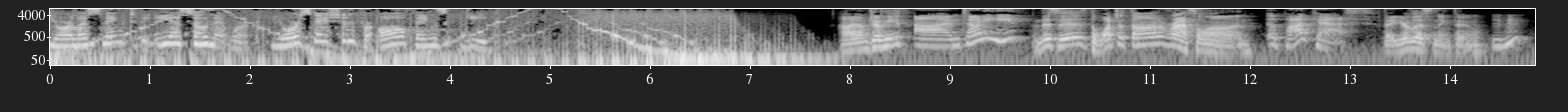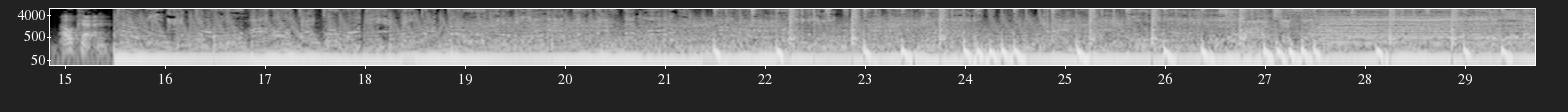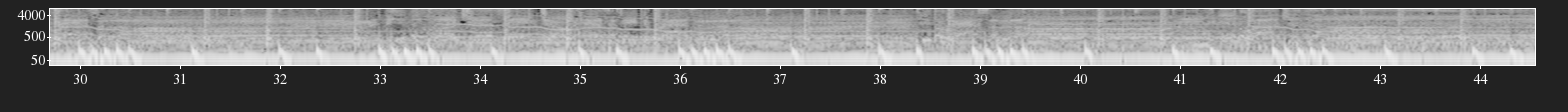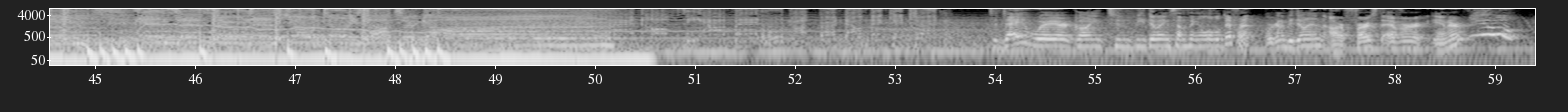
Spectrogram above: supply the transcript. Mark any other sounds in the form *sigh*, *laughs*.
You're listening to the ESO Network, your station for all things geek. Hi, I'm Joe Heath, I'm Toni Heath, and this is the Watchathon of Rassilon a podcast. that you're listening to. Mm-hmm. Okay. We're going to be doing something a little different. We're going to be doing our first ever interview.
